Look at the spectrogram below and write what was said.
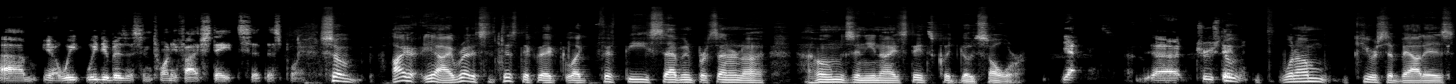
Um, you know, we, we do business in 25 states at this point. So I yeah, I read a statistic that like fifty seven percent of the homes in the United States could go solar. Yeah, uh, true So statement. what I'm curious about is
